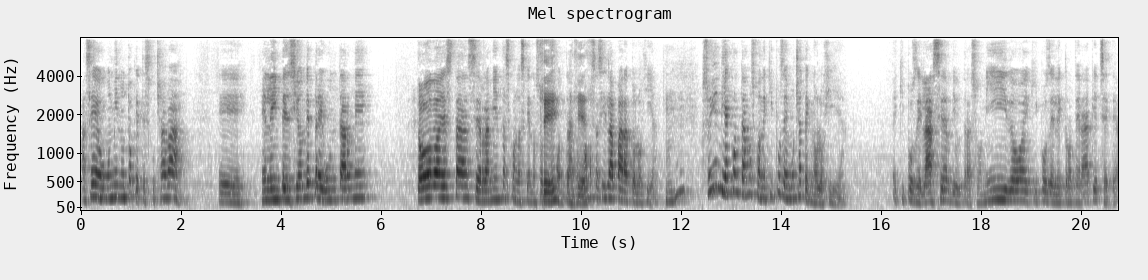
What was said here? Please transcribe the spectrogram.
hace un minuto que te escuchaba eh, en la intención de preguntarme todas estas herramientas con las que nosotros contamos. Vamos a decir la aparatología. Pues hoy en día contamos con equipos de mucha tecnología. Equipos de láser, de ultrasonido, equipos de electroterapia, etc.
